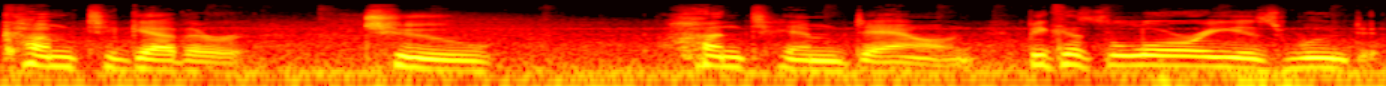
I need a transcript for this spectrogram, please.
come together to hunt him down because Laurie is wounded.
